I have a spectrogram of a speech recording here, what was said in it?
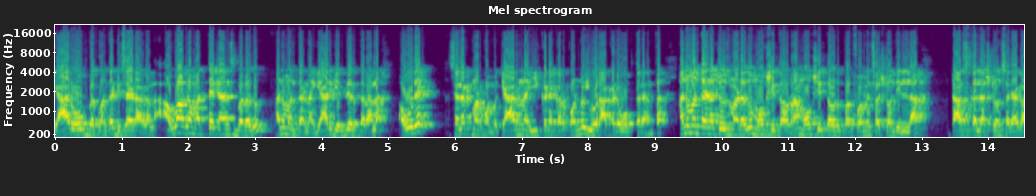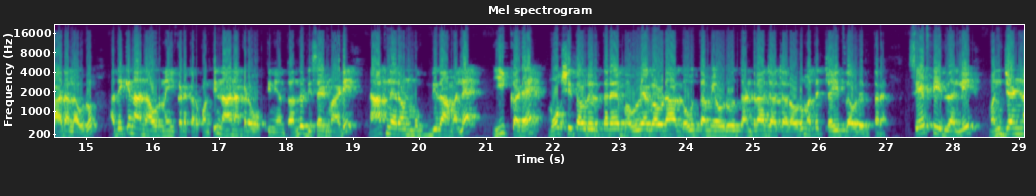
ಯಾರು ಹೋಗ್ಬೇಕು ಅಂತ ಡಿಸೈಡ್ ಆಗಲ್ಲ. ಅವಾಗ ಮತ್ತೆ ಚಾನ್ಸ್ ಬರೋದು ಹನುಮಂತಣ್ಣ ಯಾರು ಗೆದ್ದಿರ್ತಾರಲ್ಲ, ಅವರೇ ಸೆಲೆಕ್ಟ್ ಮಾಡ್ಕೊಬೇಕು. ಯಾರನ್ನ ಈ ಕಡೆ ಕರ್ಕೊಂಡು ಇವ್ರು ಆ ಕಡೆ ಹೋಗ್ತಾರೆ ಅಂತ. ಹನುಮಂತಣ್ಣ ಚೂಸ್ ಮಾಡೋದು ಮೋಕ್ಷಿತ್ ಅವ್ರನ್ನ. ಮೋಕ್ಷಿತ್ ಅವ್ರ ಪರ್ಫಾರ್ಮೆನ್ಸ್ ಅಷ್ಟೊಂದು ಇಲ್ಲ ಟಾಸ್ಕ್ ಅಲ್ಲಿ ಅಷ್ಟೊಂದು ಸರಿಯಾಗಿ ಆಡಲ್ಲ ಅವರು. ಅದಕ್ಕೆ ನಾನು ಅವ್ರನ್ನ ಈ ಕಡೆ ಕರ್ಕೊಂತೀನಿ, ನಾನು ಆ ಕಡೆ ಹೋಗ್ತೀನಿ ಅಂತ ಅಂದು ಡಿಸೈಡ್ ಮಾಡಿ ನಾಲ್ಕನೇ ರೌಂಡ್ ಮುಗ್ದಿದ ಆಮೇಲೆ ಈ ಕಡೆ ಮೋಕ್ಷಿತ್ ಅವ್ರು ಇರ್ತಾರೆ ಭವ್ಯಗೌಡ ಗೌತಮಿ ಅವರು ದಂಡರಾಜಾಚಾರ್ ಅವರು ಮತ್ತೆ ಚೈತ್ರ ಅವರು ಇರ್ತಾರೆ. ಸೇಫ್ಟಿ ಇದ್ರಲ್ಲಿ ಮಂಜಣ್ಣ,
